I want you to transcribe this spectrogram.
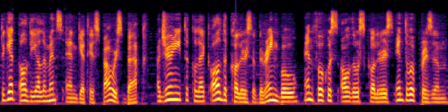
to get all the elements and get his powers back, a journey to collect all the colors of the rainbow and focus all those colors into a prism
